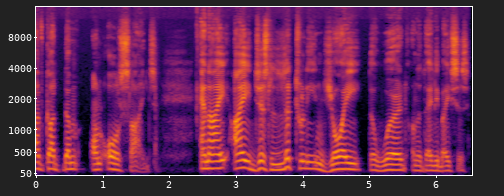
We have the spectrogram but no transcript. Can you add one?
I've got them on all sides. And I, I just literally enjoy the word on a daily basis.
